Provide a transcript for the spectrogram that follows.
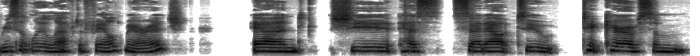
recently left a failed marriage and she has set out to take care of some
